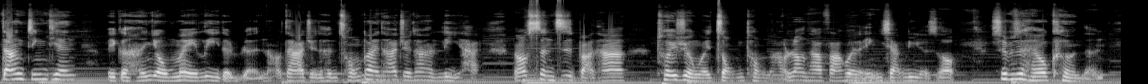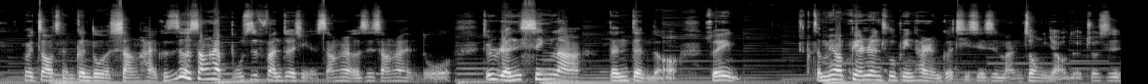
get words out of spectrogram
当今天一个很有魅力的人，然后大家觉得很崇拜他，觉得他很厉害，然后甚至把他推选为总统，然后让他发挥了影响力的时候，是不是很有可能？会造成更多的伤害，可是这个伤害不是犯罪型的伤害，而是伤害很多，就人心啦等等的哦。所以，怎么样辨认出病态人格，其实是蛮重要的。就是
